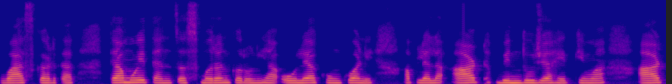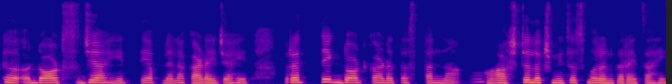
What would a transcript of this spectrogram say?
वास करतात. त्यामुळे त्यांचं स्मरण करून ह्या ओल्या कुंकवाने आपल्याला आठ बिंदू जे आहेत किंवा आठ डॉट्स जे आहेत ते आपल्याला काढायचे आहेत. प्रत्येक डॉट काढत असताना अष्टलक्ष्मीचं स्मरण करायचं आहे.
